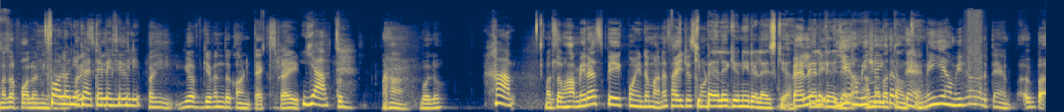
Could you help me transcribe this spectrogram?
मतलब फॉलो नहीं फॉलो नहीं करते basically you have given the context right या तो हाँ बोलो हाँ मतलब हाँ मेरा इस पे एक पॉइंट है मानस आई जस्ट पहले क्यों नहीं रियलाइज किया पहले, पहले क्यों नहीं ये हमेशा ही करते हैं नहीं ये हमेशा करते हैं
